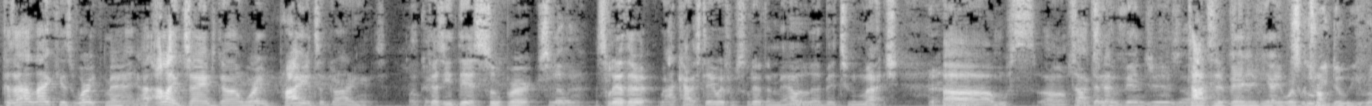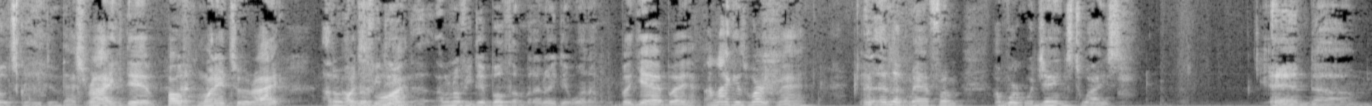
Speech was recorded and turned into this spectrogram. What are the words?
because I like his work, man. I, I like James Gunn work prior to Guardians Okay. because he did Super, Slither. Slither. I kind of stay away from Slither, man. That was a little bit too much. Um, um, Toxic that- Avengers. Toxic that kind of Avengers. Yeah, he worked with Scooby. Doo. He wrote Scooby Doo. That's right. He did both one and two, right? I don't, I don't know if he one. did. I don't know if he did both of them, but I know he did one of them. But yeah, but I like his work, man. And, and look, man, from I've worked with James twice, and um,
